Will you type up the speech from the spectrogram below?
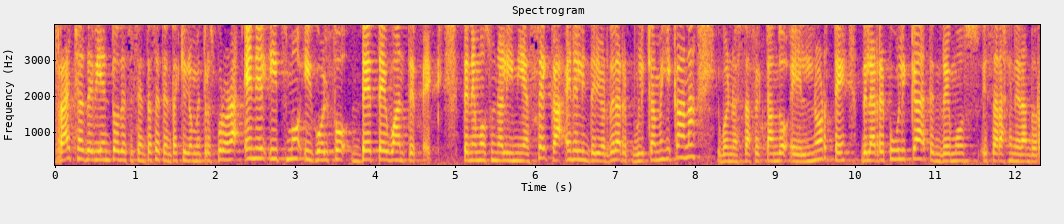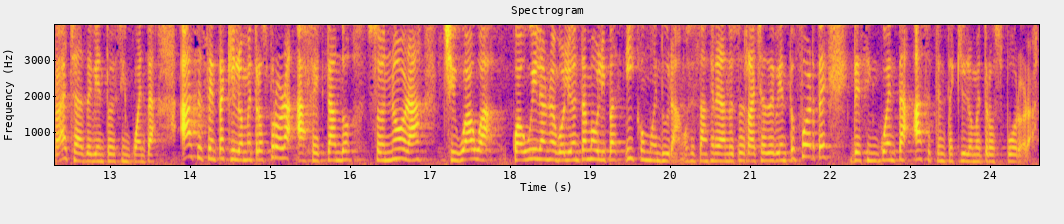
rachas de viento de 60 a 70 kilómetros por hora en el Istmo y Golfo de Tehuantepec. Tenemos una línea seca en el interior de la República Mexicana y bueno, está afectando el norte de la República. Tendremos, estará generando rachas de viento de 50 a 60 kilómetros por hora, afectando Sonora, Chihuahua, Coahuila, Nuevo León, Tamaulipas y como en Durango. Se están generando esas rachas de viento fuerte de 50 a 70 kilómetros por hora.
